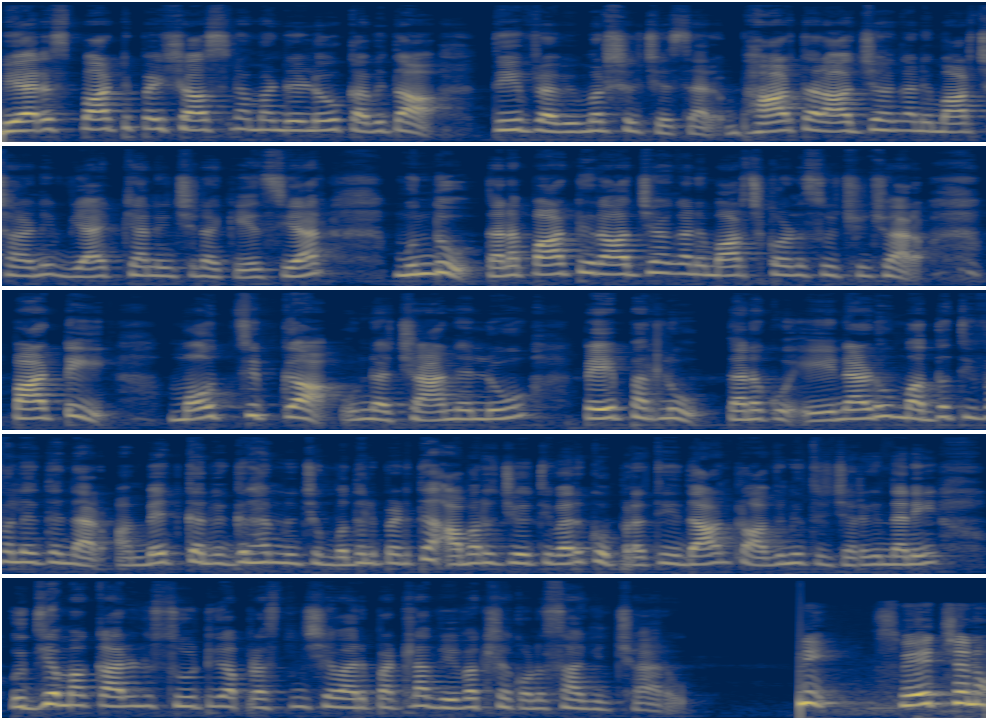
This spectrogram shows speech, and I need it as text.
BRS పార్టీపై శాసనమండలిలో కవిత తీవ్ర విమర్శలు చేశారు. భారత రాజ్యాంగాన్ని మార్చాలని వ్యాఖ్యానించిన కేసీఆర్ ముందు తన పార్టీ రాజ్యాంగాన్ని మార్చుకోవాలని సూచించారు. పార్టీ మౌత్సిప్గా ఉన్న ఛానళ్ళు పేపర్లు తనకు ఏనాడూ మద్దతు ఇవ్వలేదన్నారు అంబేద్కర్ విగ్రహం నుంచి మొదలు పెడితే అమరజ్యోతి వరకు ప్రతి దాంట్లో అవినీతి జరిగిందని ఉద్యమకారులు సూటిగా ప్రశ్నించే వారి పట్ల వివక్ష కొనసాగించారు. స్వేచ్ఛను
